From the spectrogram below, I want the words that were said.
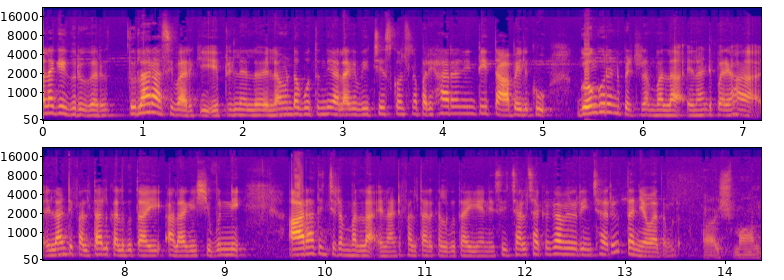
అలాగే గురుగారు తులారాశి వారికి ఏప్రిల్ నెలలో ఎలా ఉండబోతుంది? అలాగే వీరు చేసుకోవాల్సిన పరిహారం ఏంటి? తాబేలుకు గోంగూరను పెట్టడం వల్ల ఎలాంటి పరిహా ఎలాంటి ఫలితాలు కలుగుతాయి? అలాగే శివుణ్ణి ఆరాధించడం వల్ల ఎలాంటి ఫలితాలు కలుగుతాయి? అనేసి చాలా చక్కగా వివరించారు. ధన్యవాదములు. ఆయుష్మాన్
